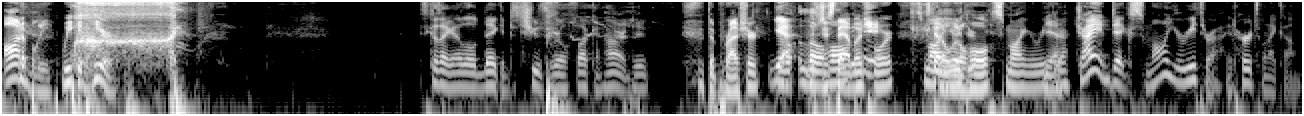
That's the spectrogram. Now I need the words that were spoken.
audibly. We could hear it. It's because I got a little dick. It just shoots real fucking hard, dude. The pressure. Yeah. Little It's just hole. that much more. It's Small got a little hole. Small urethra. Giant dick, small urethra. It hurts when I come.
